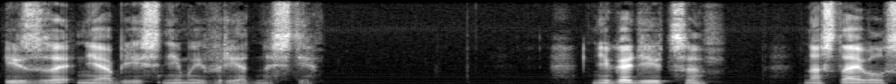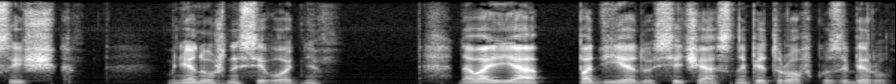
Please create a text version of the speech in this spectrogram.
из-за необъяснимой вредности. Не годится, настаивал сыщик. Мне нужно сегодня. Давай я подъеду сейчас на Петровку заберу.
